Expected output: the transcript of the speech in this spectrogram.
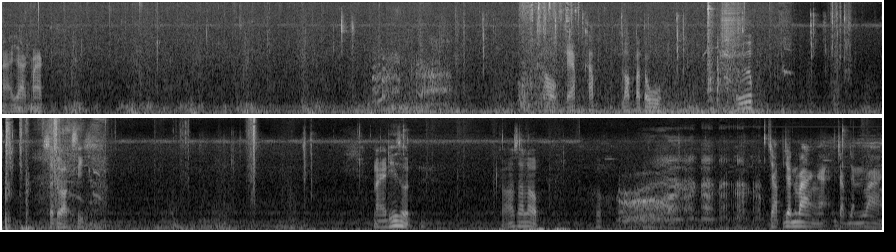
หายากมาก เข้าแก๊ปครับ ล็อกประตูปึ๊บสะดวกสิไหนที่สุด ขอสลบโอ้จับยันว่างอะจับยันว่าง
